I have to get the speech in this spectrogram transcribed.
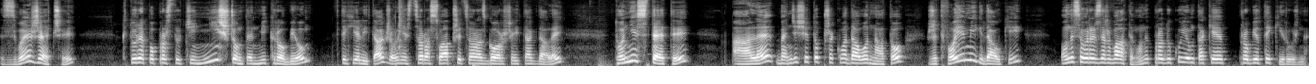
złe rzeczy, które po prostu ci niszczą ten mikrobiom, tych jelitach, że on jest coraz słabszy, coraz gorszy i tak dalej, to niestety, ale będzie się to przekładało na to, że twoje migdałki, one są rezerwatem, one produkują takie probiotyki różne.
